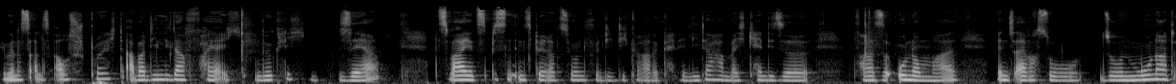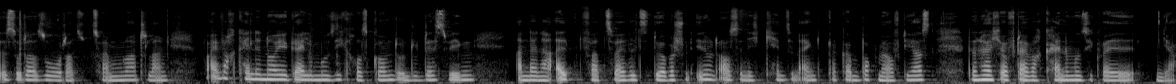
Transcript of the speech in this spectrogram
wie man das alles ausspricht, aber die Lieder feiere ich wirklich sehr. Das war jetzt ein bisschen Inspiration für die, die gerade keine Lieder haben, weil ich kenne diese Phase unnormal, wenn es einfach so, so ein Monat ist oder so oder so zwei Monate lang, wo einfach keine neue geile Musik rauskommt und du deswegen an deiner alten verzweifelst, die du aber schon in- und auswendig kennst und eigentlich gar keinen Bock mehr auf die hast, dann höre ich oft einfach keine Musik, weil ja,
